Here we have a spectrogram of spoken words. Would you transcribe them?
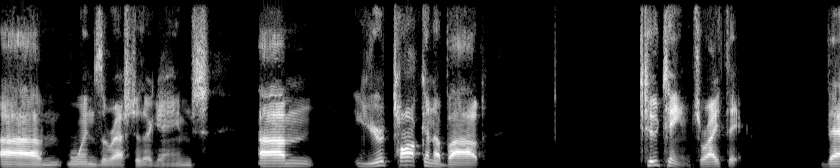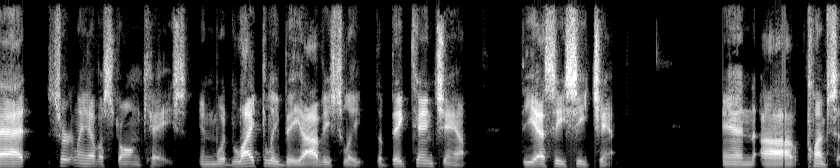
um, wins the rest of their games. Um, you're talking about two teams right there that certainly have a strong case and would likely be obviously the Big Ten champ, the SEC champ, and uh, Clemson.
